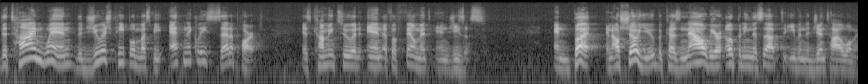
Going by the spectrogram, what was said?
the time when the Jewish people must be ethnically set apart is coming to an end, of fulfillment in Jesus. And but, and I'll show you because now we are opening this up to even the Gentile woman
